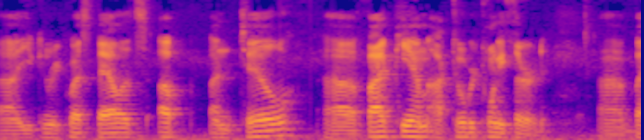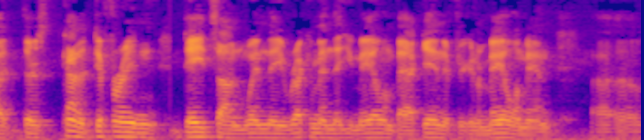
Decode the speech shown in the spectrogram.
Uh, you can request ballots up until uh, 5 p.m. October 23rd. Uh, but there's kind of differing dates on when they recommend that you mail them back in if you're going to mail them in. Uh,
